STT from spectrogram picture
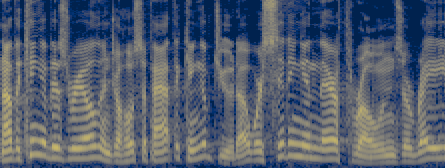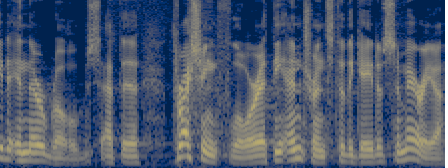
Now the king of Israel and Jehoshaphat, the king of Judah, were sitting in their thrones, arrayed in their robes, at the threshing floor at the entrance to the gate of Samaria.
